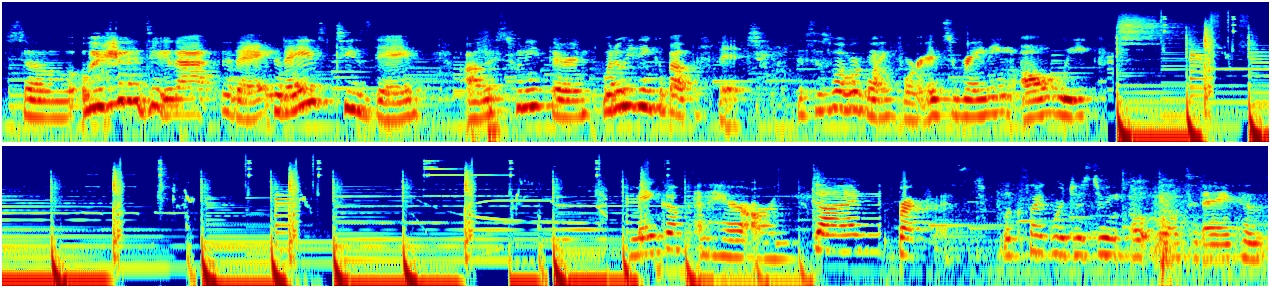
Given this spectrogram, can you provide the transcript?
So we're gonna do that today. Today is Tuesday, August 23rd. What do we think about the fit? This is what we're going for. It's raining all week. Makeup and hair are done. Breakfast. Looks like we're just doing oatmeal today because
